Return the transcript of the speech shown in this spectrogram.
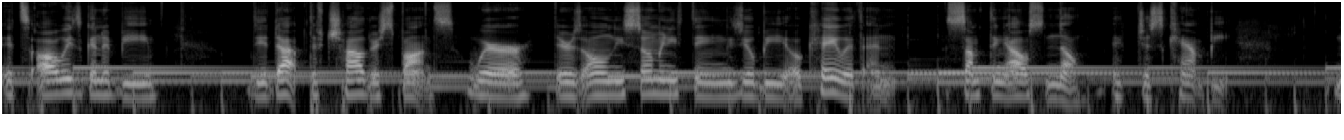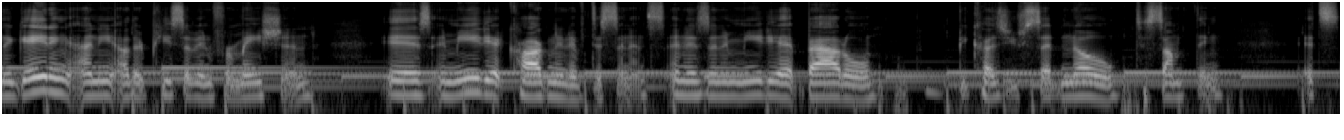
It's always going to be the adaptive child response where there's only so many things you'll be okay with and something else no it just can't be negating any other piece of information is immediate cognitive dissonance and is an immediate battle because you've said no to something. It's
